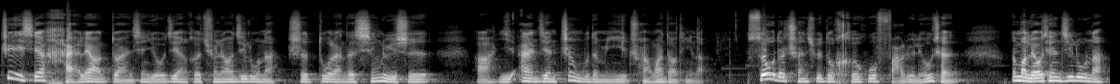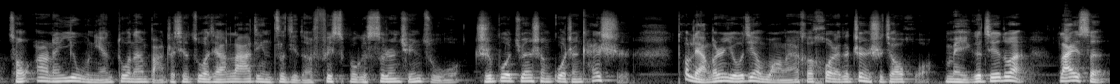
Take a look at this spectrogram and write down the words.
这些海量短信、邮件和群聊记录呢，是多兰的新律师啊以案件证物的名义传唤到庭的，所有的程序都合乎法律流程。那么聊天记录呢？从二零一五年多兰把这些作家拉进自己的 Facebook 私人群组，直播捐肾过程开始，到两个人邮件往来和后来的正式交火，每个阶段 l i s o n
